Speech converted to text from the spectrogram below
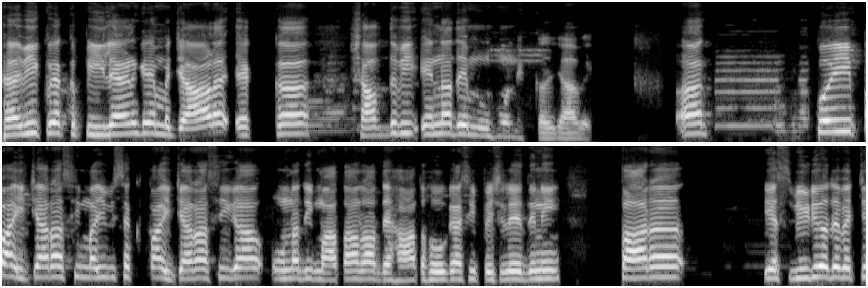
ਫੈਵੀਕਵਿਕ ਪੀ ਲੈਣਗੇ, ਮਜਾਲ ਇੱਕ ਸ਼ਬਦ ਵੀ ਇਹਨਾਂ ਦੇ ਮੂੰਹੋਂ ਨਿਕਲ ਜਾਵੇ। ਕੋਈ ਭਾਈਚਾਰਾ ਸੀ ਮਜਬੀ ਸਿੱਖ ਭਾਈਚਾਰਾ ਸੀਗਾ, ਉਹਨਾਂ ਦੀ ਮਾਤਾ ਦਾ ਦੇਹਾਂਤ ਹੋ ਗਿਆ ਸੀ ਪਿਛਲੇ ਦਿਨੀ। ਪਰ ਇਸ ਵੀਡੀਓ ਦੇ ਵਿੱਚ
